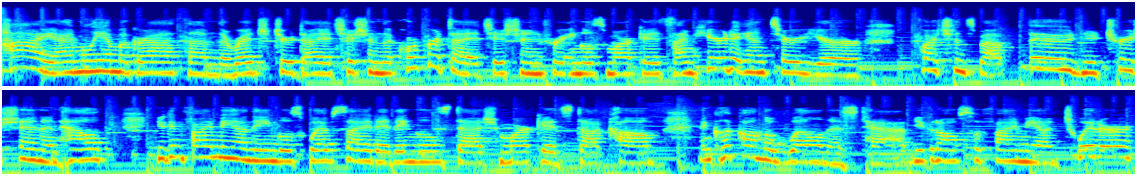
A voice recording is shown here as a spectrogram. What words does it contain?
Hi, I'm Leah McGrath. I'm the registered dietitian, the corporate dietitian for Ingles Markets. I'm here to answer your questions about food, nutrition, and health. You can find me on the Ingles website at ingles-markets.com and click on the Wellness tab. You can also find me on Twitter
